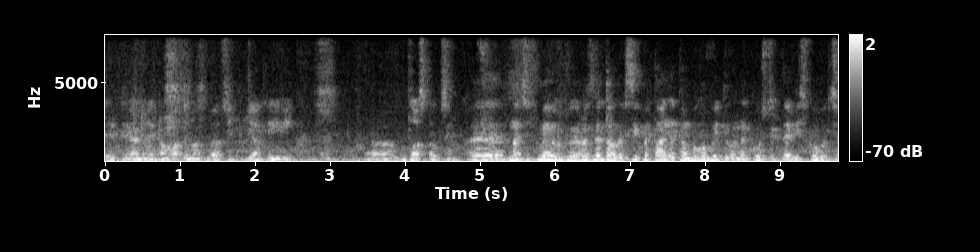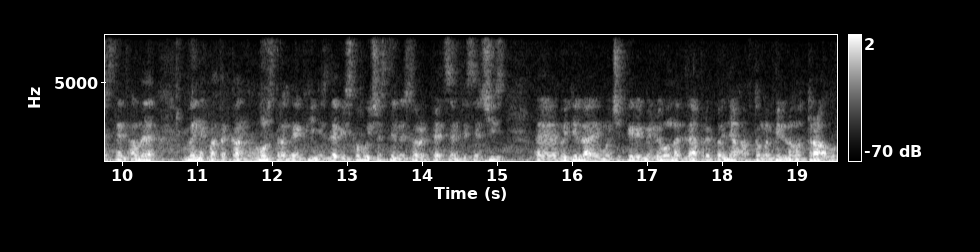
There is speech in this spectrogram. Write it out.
територіальної громади на 25 рік. Е, Будь ласка, Олександр. Е, Значить, ми розглядали всі питання, там було виділено коштів для військових частин, але виникла така гостра необхідність для військової частини 4576. Е, Виділяємо 4 мільйони для придбання автомобільного тралу.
